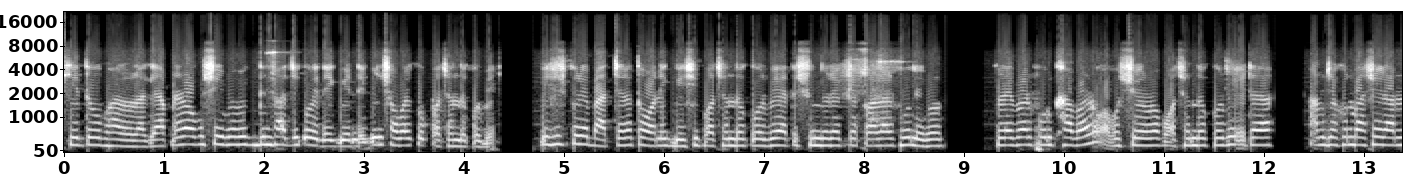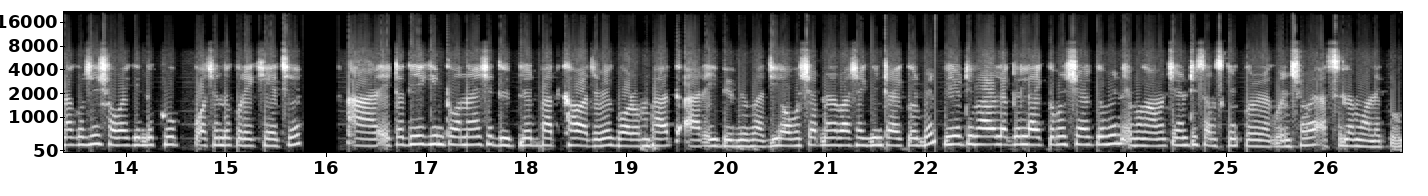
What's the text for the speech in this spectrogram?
খেতেও ভালো লাগে। আপনারা অবশ্যই এইভাবে একদিন ভাজি করে দেখবেন দেখবেন সবাই খুব পছন্দ করবে। বিশেষ করে বাচ্চারা তো অনেক বেশি পছন্দ করবে, এত সুন্দর একটা কালারফুল এবং ফ্লেভারফুল খাবার অবশ্যই ওরা পছন্দ করবে। এটা আমি যখন বাসায় রান্না করছি, সবাই কিন্তু খুব পছন্দ করে খেয়েছে। আর এটা দিয়ে কিন্তু অনায়াসে দুই প্লেট ভাত খাওয়া যাবে, গরম ভাত আর এই বেবি ভাজি। অবশ্যই আপনারা বাসায় একদিন ট্রাই করবেন। ভিডিওটি ভালো লাগলে লাইক কমেন্ট শেয়ার করবেন এবং আমার চ্যানেলটি সাবস্ক্রাইব করে রাখবেন সবাই। আসসালামু আলাইকুম।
